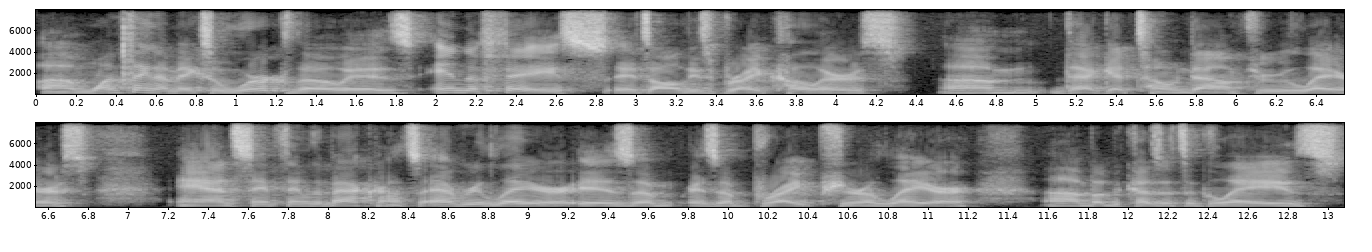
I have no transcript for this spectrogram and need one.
um, one thing that makes it work though is in the face, it's all these bright colors um, that get toned down through layers. And same thing with the background. So every layer is a, is a bright, pure layer, uh, but because it's a glaze,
